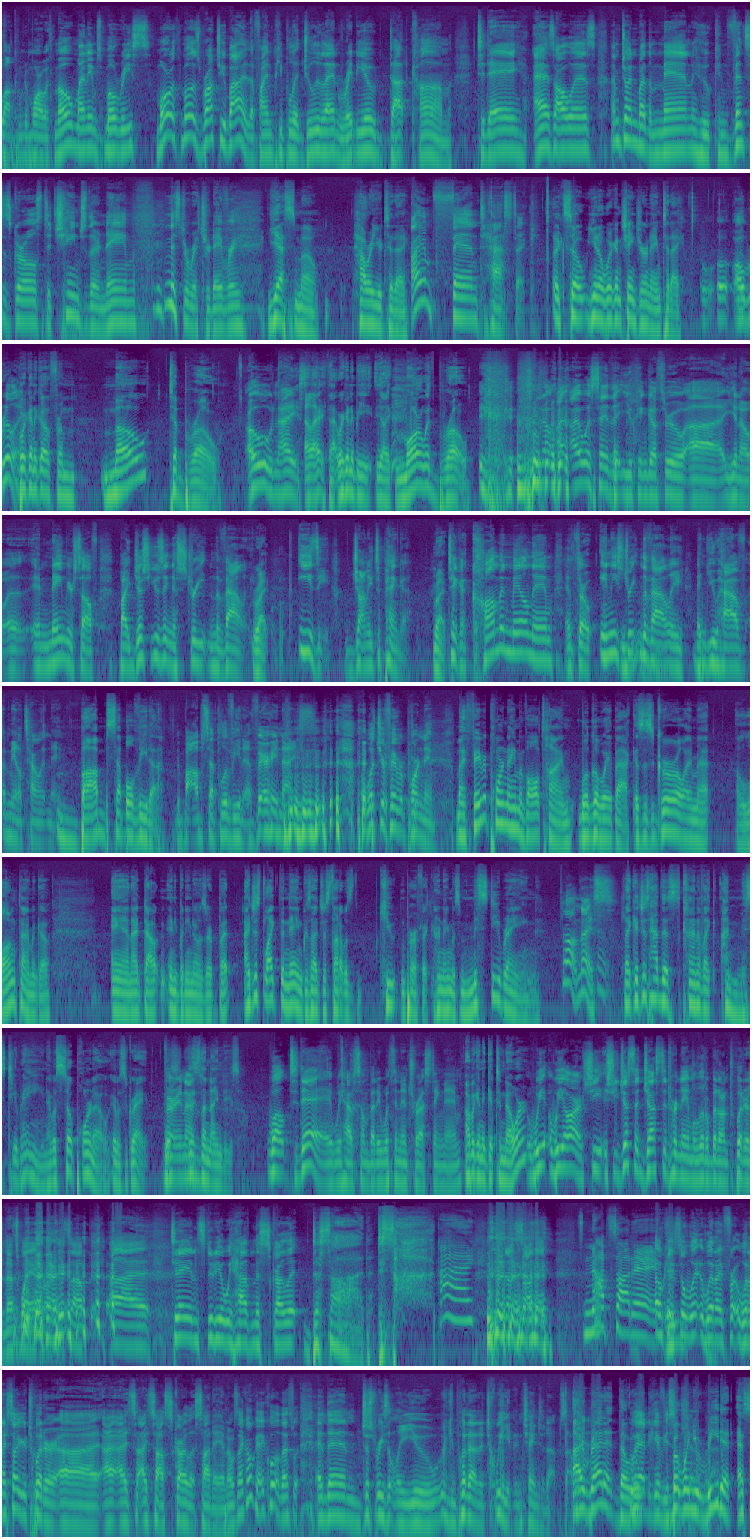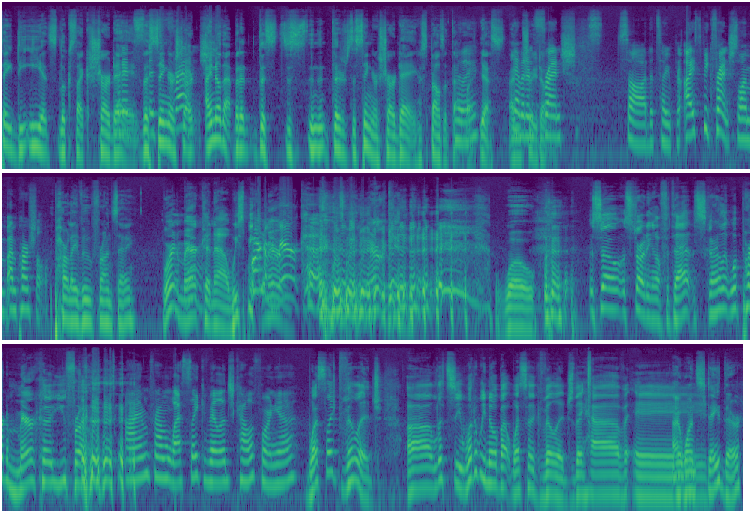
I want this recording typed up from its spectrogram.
Welcome to More with Mo. My name's Mo Reese. More with Mo is brought to you by the fine people at JulielandRadio.com. Today, as always, I'm joined by the man who convinces girls to change their name, Mr. Richard Avery. Yes, Mo. How are you today? I am fantastic. Like, so, you know, we're going to change your name today. Oh, oh, oh really? We're going to go from Mo to Bro. Oh, nice. I like that. We're going to be like more with Bro. you know, I, I always say that you can go through, uh, you know, uh, and name yourself by just using a street in the valley. Right. Easy. Johnny Topanga. Right. Take a common male name and throw any street in the valley, and you have a male talent name. Bob Sepulveda. Bob Sepulveda. Very nice. What's your favorite porn name? My favorite porn name of all time, we'll go way back, is this girl I met a long time ago. And I doubt anybody knows her, but I just liked the name because I just thought it was cute and perfect. Her name was Misty Rain. Oh, nice. Like it just had this kind of like I'm Misty Rain. It was so porno. It was great. This- Very nice. This is the '90s. Well, today we have somebody with an interesting name. Are we going to get to know her? We we are. She she just adjusted her name a little bit on Twitter. That's why I brought this up. Uh, today in the studio we have Miss Scarlett Desad. Decide. Hi. Not Sade. It's not Sade. Okay, so when when I fir- when I saw your Twitter, uh, I, I saw- I saw Scarlett Sade, and I was like, okay, cool. That's what. And then just recently, you you put out a tweet and changed it up. So I read it though. We had to give you some But when shit you on read it, S A D E, it looks like Sade. it's- The it's singer Sade. French. I know that, but it, this, this, and then there's the singer Sade who spells it that Really? way. Yes, yeah, I'm but sure in you don't. French, s- Sade, that's how you pronounce I speak French, so I'm, I'm partial. Parlez-vous français? We're in America now. We speak We're in Ameri- America. American. Whoa. so starting off with that, Scarlett, what part of America are you from? I'm from Westlake Village, California. Westlake Village. Uh, let's see. What do we know about Westlake Village? They have a. I once stayed there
